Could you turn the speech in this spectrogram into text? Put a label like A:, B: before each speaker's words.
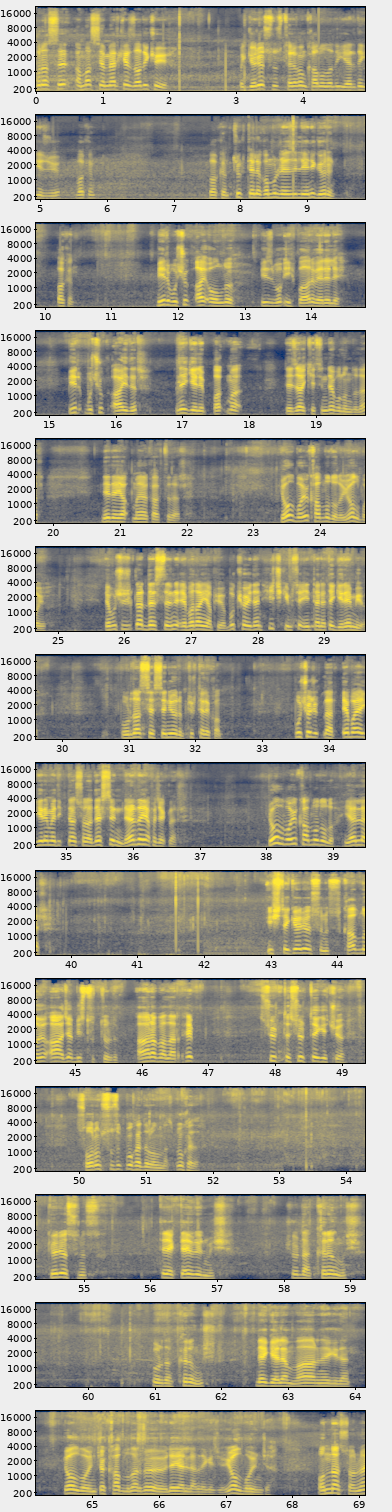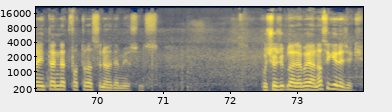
A: Burası Amasya Merkez Dadıköy'ü. Bak görüyorsunuz telefon kabloları yerde geziyor. Bakın. Bakın Türk Telekom'un rezilliğini görün. Bakın. Bir buçuk ay oldu biz bu ihbarı vereli. Bir buçuk aydır ne gelip bakma nezaketinde bulundular ne de yapmaya kalktılar. Yol boyu kablo dolu, yol boyu. Ve bu çocuklar derslerini EBA'dan yapıyor. Bu köyden hiç kimse internete giremiyor. Buradan sesleniyorum Türk Telekom. Bu çocuklar EBA'ya giremedikten sonra derslerini nerede yapacaklar? Yol boyu kablo dolu yerler. İşte görüyorsunuz kabloyu ağaca biz tutturduk. Arabalar hep sürte sürte geçiyor. Sorumsuzluk bu kadar olmaz. Bu kadar. Görüyorsunuz. Direkt devrilmiş. Şuradan kırılmış. Buradan kırılmış. Ne gelen var ne giden. Yol boyunca kablolar böyle yerlerde geziyor. Yol boyunca. Ondan sonra internet faturasını ödemiyorsunuz. Bu çocuklar EBA'ya nasıl girecek?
